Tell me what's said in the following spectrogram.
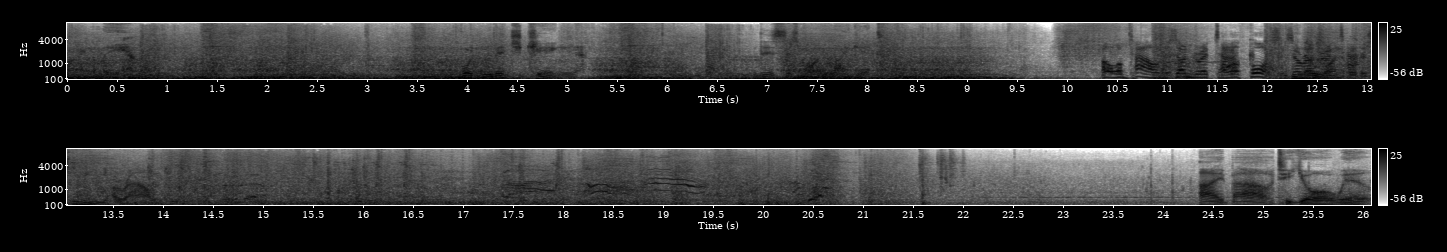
Finally. For the Lich King. This is more like it. Our town is under attack. Our forces are no under one attack. orders me around. I bow to your will.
